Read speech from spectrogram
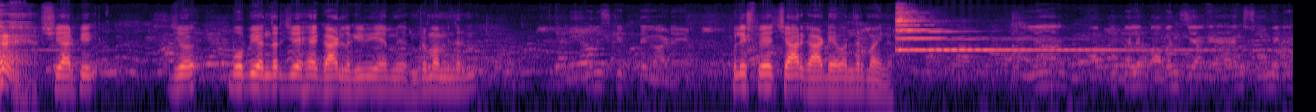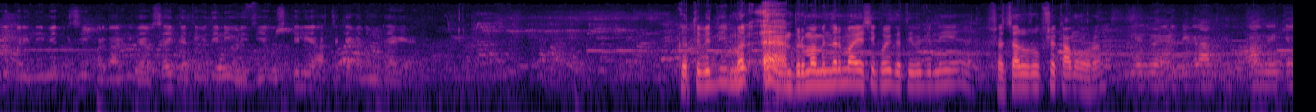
सीआरपी जो वो भी अंदर जो है गार्ड लगी हुई है ब्रह्मा मंदिर में। पुलिस के कितने गार्ड हैं? पुलिस पे चार गार्ड है अंदर आपको पहले पाबंद किया गया है। सौ मीटर की परिधि में किसी प्रकार की व्यावसायिक गतिविधि नहीं होनी चाहिए। उसके लिए आज तक क्या कदम उठाया गया है? गतिविधि ब्रह्मा मंदिर में ऐसी कोई गतिविधि नहीं है। सुचारू रूप से काम हो रहा। ये जो हैंडीक्राफ्ट की दुकान है क्या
